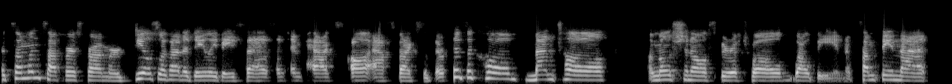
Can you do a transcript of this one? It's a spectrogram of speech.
that someone suffers from or deals with on a daily basis and impacts all aspects of their physical, mental, emotional, spiritual well being. It's something that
